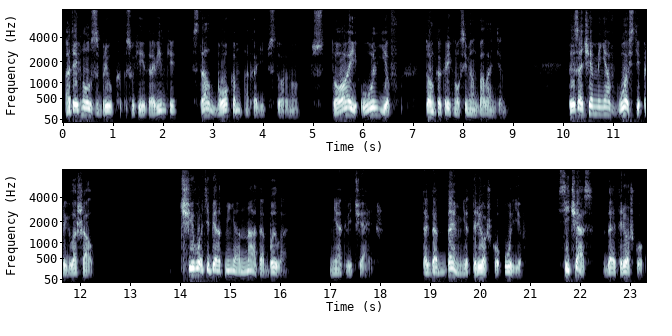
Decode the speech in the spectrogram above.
отряхнул с брюк сухие травинки, стал боком отходить в сторону. «Стой, Ульев!» — тонко крикнул Семен Баландин. «Ты зачем меня в гости приглашал?» «Чего тебе от меня надо было?» «Не отвечаешь». Тогда дай мне трешку, Ульев. Сейчас дай трешку,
